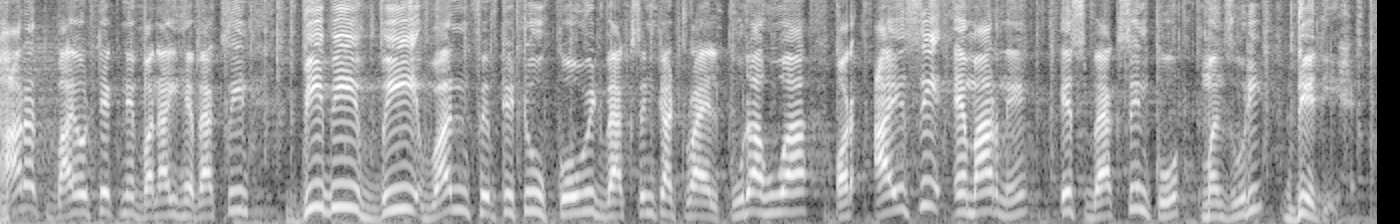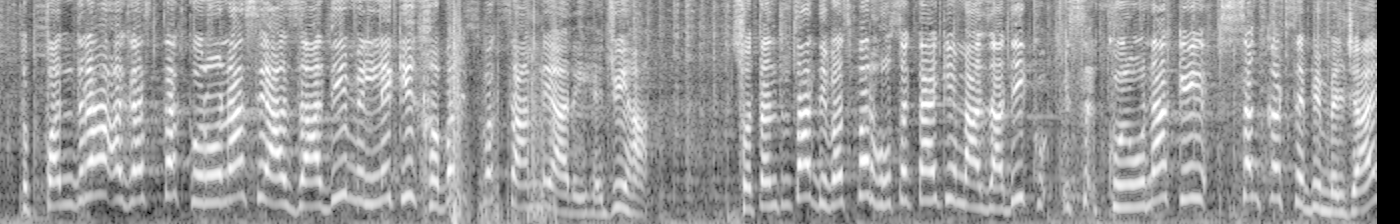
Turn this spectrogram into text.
भारत बायोटेक ने बनाई है वैक्सीन। बीबीवी 152 कोविड वैक्सीन का ट्रायल पूरा हुआ और आईसीएमआर ने इस वैक्सीन को मंजूरी दे दी है। तो 15 अगस्त तक कोरोना से आज़ादी मिलने की खबर इस वक्त सामने आ रही है। जी हाँ स्वतंत्रता दिवस पर हो सकता है कि आज़ादी इस कोरोना के संकट से भी मिल जाए,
